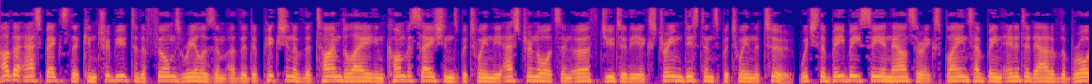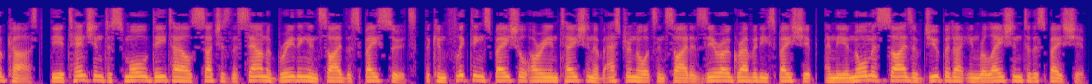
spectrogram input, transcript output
Other aspects that contribute to the film's realism are the depiction of the time delay in conversations between the astronauts and Earth due to the extreme distance between the two which the BBC announcer explains have been edited out of the broadcast, the attention to small details such as the sound of breathing inside the spacesuits, the conflicting spatial orientation of astronauts inside a zero-gravity spaceship, and the enormous size of Jupiter in relation to the spaceship.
